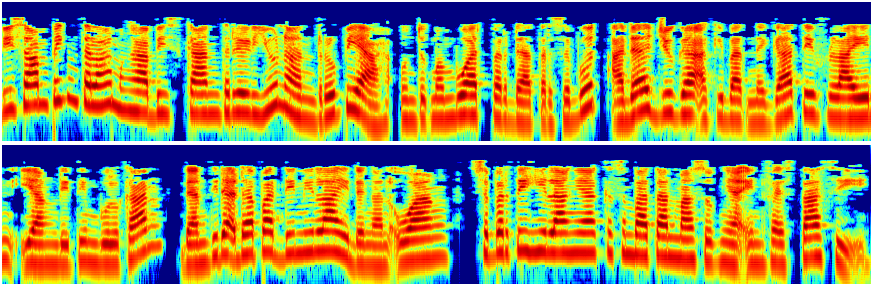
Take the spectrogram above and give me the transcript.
Di samping telah menghabiskan triliunan rupiah untuk membuat perda tersebut, ada juga akibat negatif lain yang ditimbulkan dan tidak dapat dinilai dengan uang, seperti hilangnya kesempatan masuknya investasi.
